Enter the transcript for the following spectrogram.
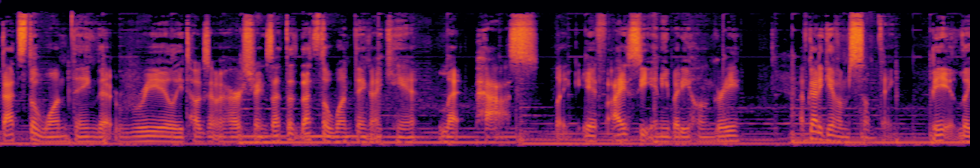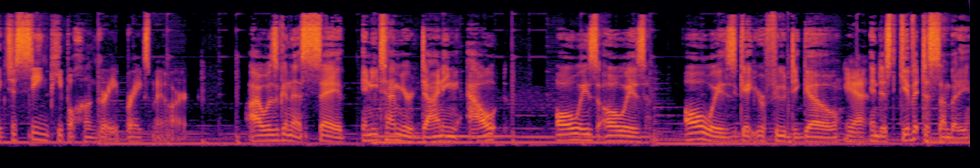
that's the one thing that really tugs at my heartstrings. That, that's the one thing I can't let pass. Like, if I see anybody hungry, I've got to give them something. Be, like, just seeing people hungry breaks my heart. I was going to say, anytime you're dining out, always, always, always get your food to go Yeah. and just give it to somebody.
